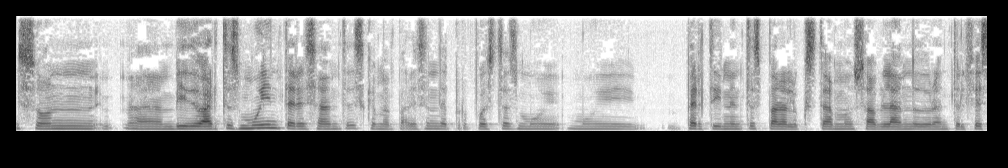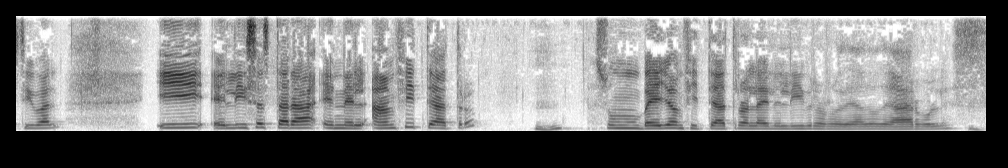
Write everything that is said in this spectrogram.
Son ah, videoartes muy interesantes que me parecen de propuestas muy, muy pertinentes para lo que estamos hablando durante el festival. Y Elisa estará en el anfiteatro. Es un bello anfiteatro al aire libre rodeado de árboles.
